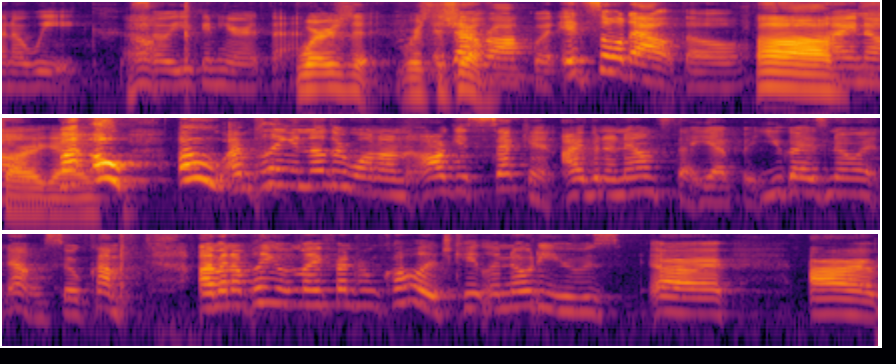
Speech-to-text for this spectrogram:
in a week, so you can hear it then. Where is it? Where's the it's show? at Rockwood. It's sold out though. Ah, I know. sorry, guys. But oh, oh, I'm playing another one on August 2nd. I haven't announced that yet, but you guys know it now, so come. I mean, I'm playing it with my friend from college, Caitlin Nodi, who's uh, uh,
